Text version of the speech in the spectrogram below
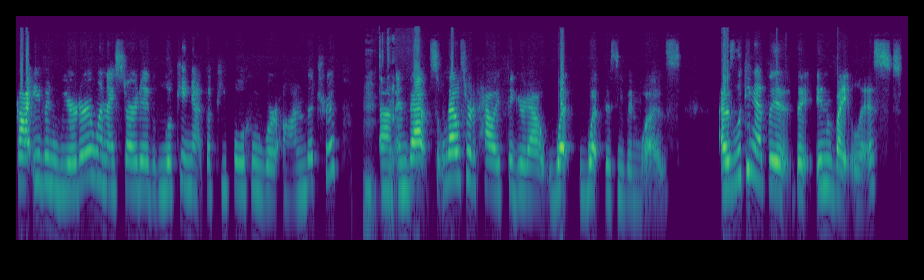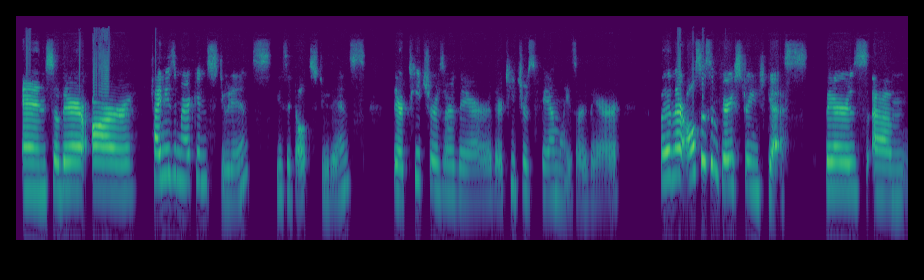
got even weirder when i started looking at the people who were on the trip Mm, um, and that's that was sort of how I figured out what what this even was. I was looking at the the invite list, and so there are Chinese American students, these adult students. Their teachers are there. Their teachers' families are there. But then there are also some very strange guests. There's um,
